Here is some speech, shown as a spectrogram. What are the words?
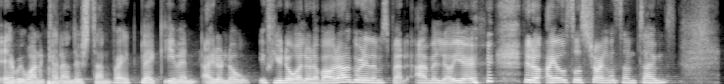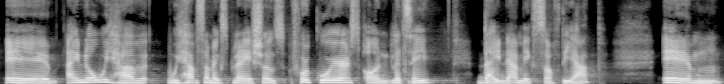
everyone can understand, right? Like even I don't know if you know a lot about algorithms, but I'm a lawyer. you know, I also struggle sometimes. Uh, I know we have we have some explanations for couriers on let's say dynamics of the app. Um,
